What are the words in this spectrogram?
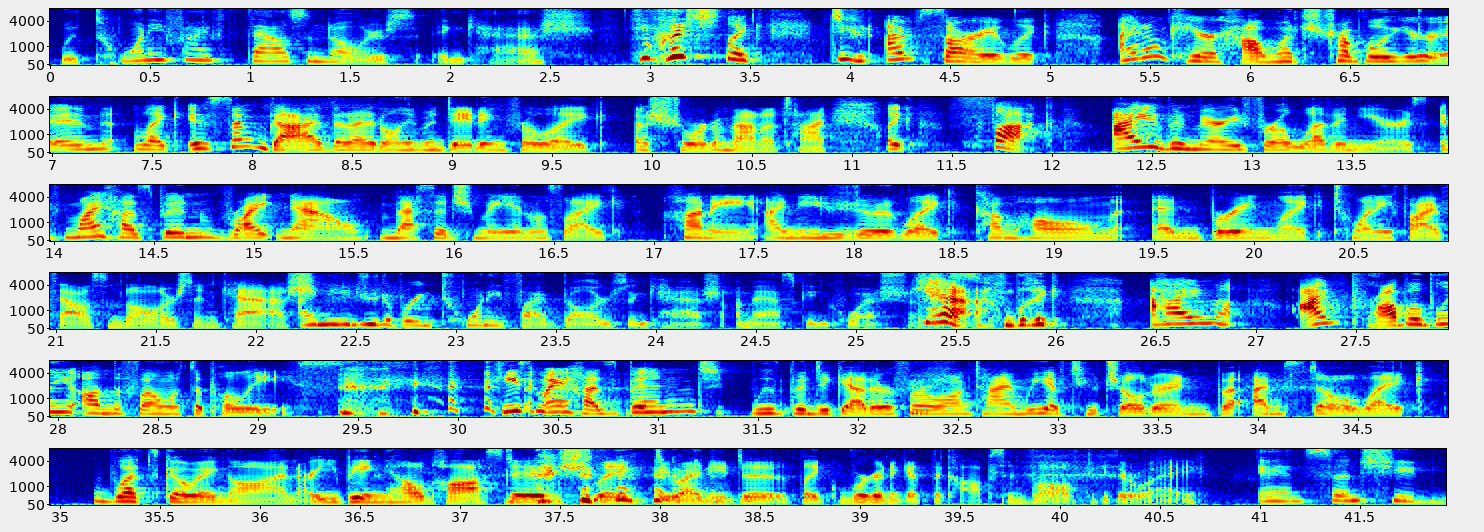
with $25,000 in cash. Which, like, dude, I'm sorry. Like, I don't care how much trouble you're in. Like, if some guy that I'd only been dating for like a short amount of time, like, fuck, I have been married for 11 years. If my husband right now messaged me and was like, honey, I need you to like come home and bring like $25,000 in cash. I need you to bring $25 in cash. I'm asking questions. Yeah, like I'm I'm probably on the phone with the police. He's my husband. We've been together for a long time. We have two children, but I'm still like what's going on? Are you being held hostage? Like do I need to like we're going to get the cops involved either way. And since she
